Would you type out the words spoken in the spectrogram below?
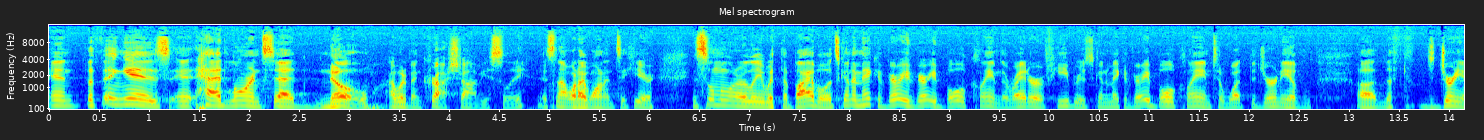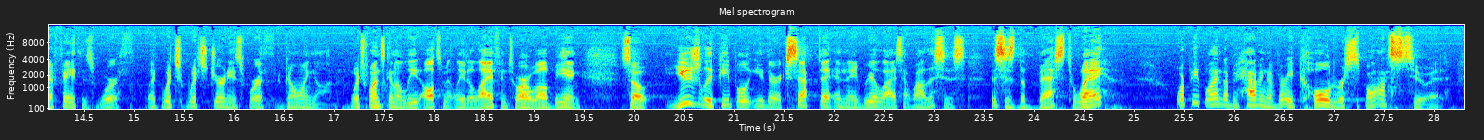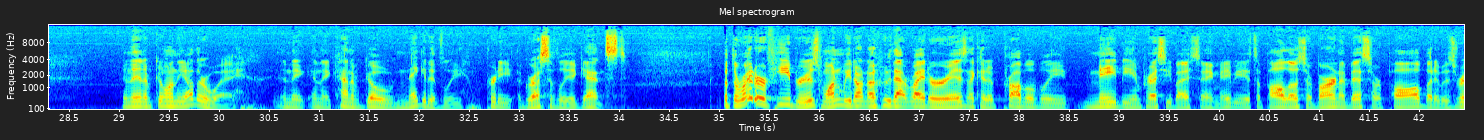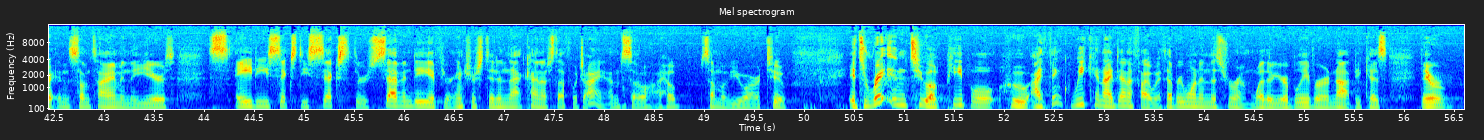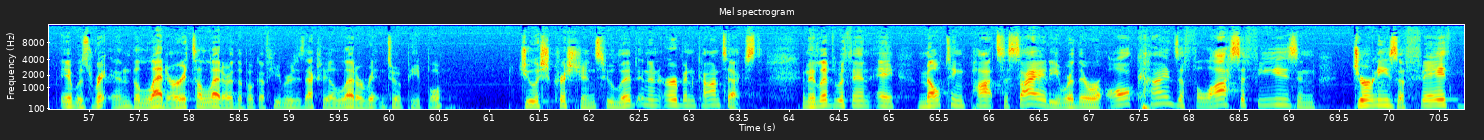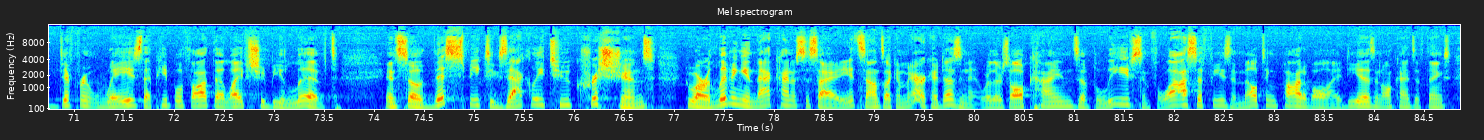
And the thing is, it, had Lauren said no, I would have been crushed, obviously. It's not what I wanted to hear. And similarly with the Bible, it's going to make a very, very bold claim. The writer of Hebrews is going to make a very bold claim to what the journey of uh, the, the journey of faith is worth. Like which, which journey is worth going on? Which one's going to lead ultimately to life and to our well being? So usually people either accept it and they realize that, wow, this is, this is the best way, or people end up having a very cold response to it and they end up going the other way and they, and they kind of go negatively, pretty aggressively against. But the writer of Hebrews, one, we don't know who that writer is. I could have probably maybe impressed you by saying maybe it's Apollos or Barnabas or Paul, but it was written sometime in the years AD 66 through 70, if you're interested in that kind of stuff, which I am, so I hope some of you are too. It's written to a people who I think we can identify with, everyone in this room, whether you're a believer or not, because they were it was written, the letter, it's a letter. The book of Hebrews is actually a letter written to a people, Jewish Christians who lived in an urban context. And they lived within a melting pot society where there were all kinds of philosophies and journeys of faith, different ways that people thought that life should be lived. And so this speaks exactly to Christians who are living in that kind of society. It sounds like America, doesn't it? Where there's all kinds of beliefs and philosophies, a melting pot of all ideas and all kinds of things.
